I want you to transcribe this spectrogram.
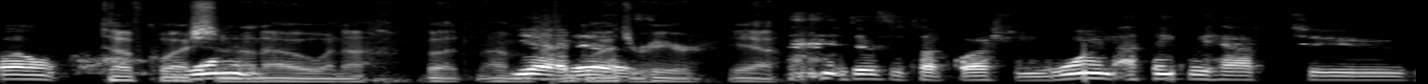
Well, tough question, one, I know, and uh, but I'm, yeah, I'm glad is. you're here. Yeah, it is a tough question. One, I think we have to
